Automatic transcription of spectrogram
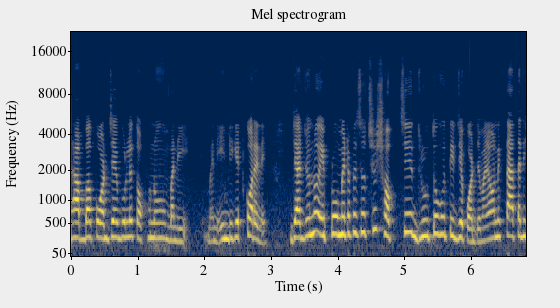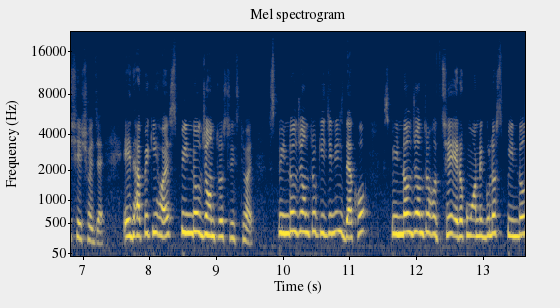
ধাপ বা পর্যায় বলে তখনও মানে মানে ইন্ডিকেট করেনি যার জন্য এই প্রোমেটাফেজ হচ্ছে সবচেয়ে দ্রুত গতির যে পর্যায় মানে অনেক তাড়াতাড়ি শেষ হয়ে যায়। এই ধাপে কি হয়? স্পিন্ডল যন্ত্র সৃষ্টি হয়। স্পিন্ডল যন্ত্র কি জিনিস? দেখো, স্পিন্ডল যন্ত্র হচ্ছে এরকম অনেকগুলো স্পিন্ডল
